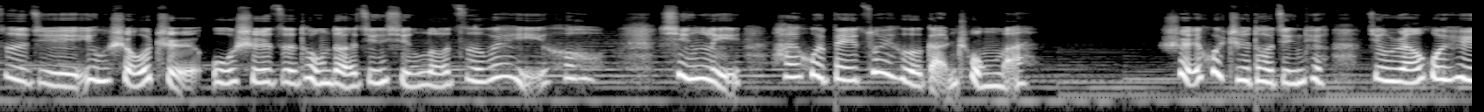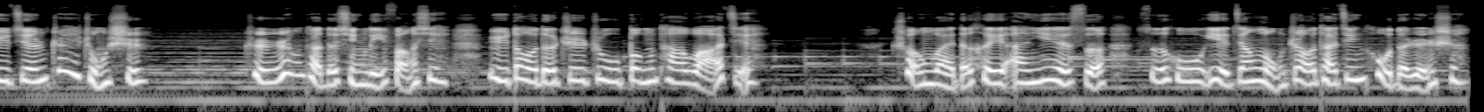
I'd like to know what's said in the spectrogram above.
自己用手指无师自通地进行了自慰以后，心里还会被罪恶感充满。谁会知道今天竟然会遇见这种事？只让他的心理防线与道德支柱崩塌瓦解。窗外的黑暗夜色似乎也将笼罩他今后的人生，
